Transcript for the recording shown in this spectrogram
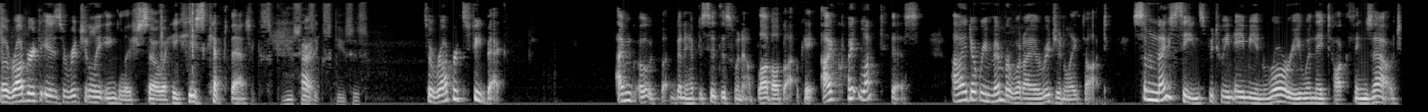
Well, Robert is originally English, so he, he's kept that. Excuses, All right. excuses. So Robert's feedback. I'm oh I'm going to have to sit this one out. Blah blah blah. Okay, I quite liked this. I don't remember what I originally thought. Some nice scenes between Amy and Rory when they talk things out.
